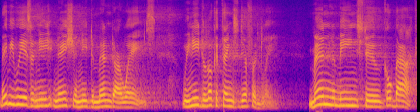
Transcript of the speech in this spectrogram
Maybe we as a nation need to mend our ways. We need to look at things differently. Mend means to go back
